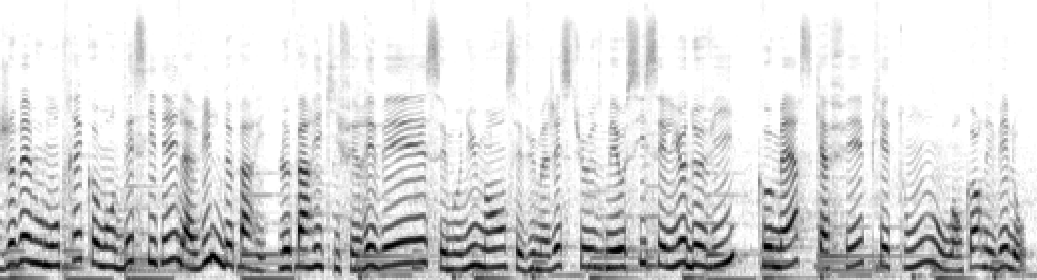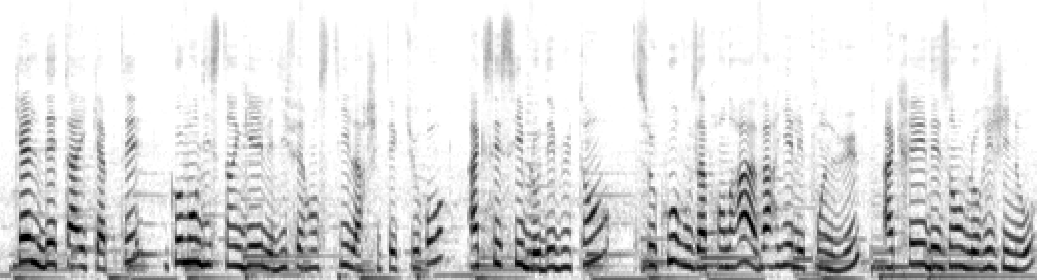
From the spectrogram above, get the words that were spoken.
je vais vous montrer comment dessiner la ville de Paris. Le Paris qui fait rêver, ses monuments, ses vues majestueuses, mais aussi ses lieux de vie, commerces, cafés, piétons ou encore les vélos. Quels détails capter? Comment distinguer les différents styles architecturaux? Accessibles aux débutants ce cours vous apprendra à varier les points de vue, à créer des angles originaux,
